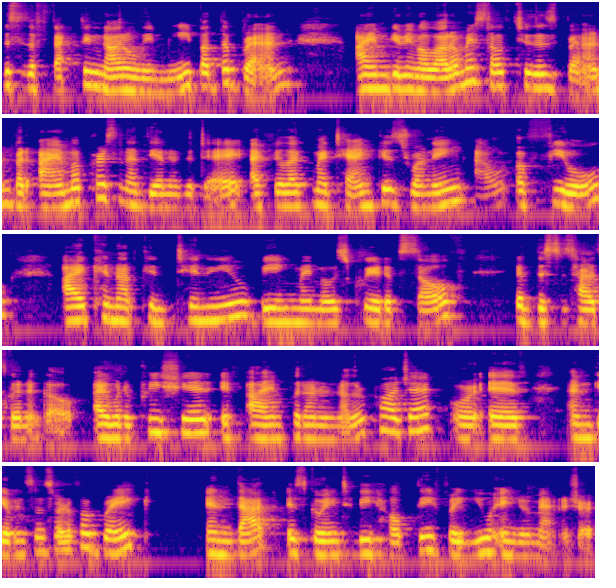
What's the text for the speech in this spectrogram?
This is affecting not only me, but the brand. I am giving a lot of myself to this brand, but I am a person at the end of the day. I feel like my tank is running out of fuel. I cannot continue being my most creative self if this is how it's going to go. I would appreciate if I'm put on another project or if I'm given some sort of a break and that is going to be healthy for you and your manager.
